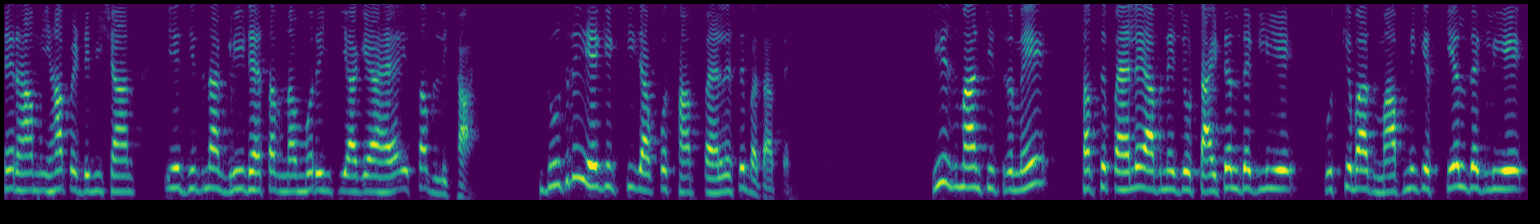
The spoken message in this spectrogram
फिर हम यहाँ पे डिवीज़न ये जितना ग्रीड है, सब नंबरिंग किया गया है, ये सब लिखा है। दूसरी एक एक चीज़ आपको सांप पहले से बताते हैं। इस मानचित्र में सबसे पहले आपने जो टाइटल देख लिए, उसके बाद मापनी के स्केल देख लिए,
